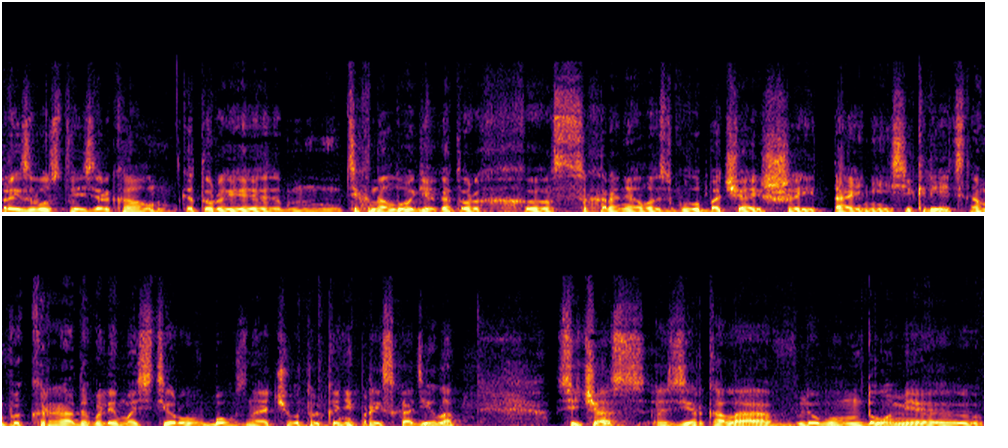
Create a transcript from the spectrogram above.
производстве зеркал, которые, технология которых э, сохранялась в глубочайшей тайне и секрете, там выкрадывали мастеров, бог знает, чего только не происходило. Сейчас зеркала в любом доме,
